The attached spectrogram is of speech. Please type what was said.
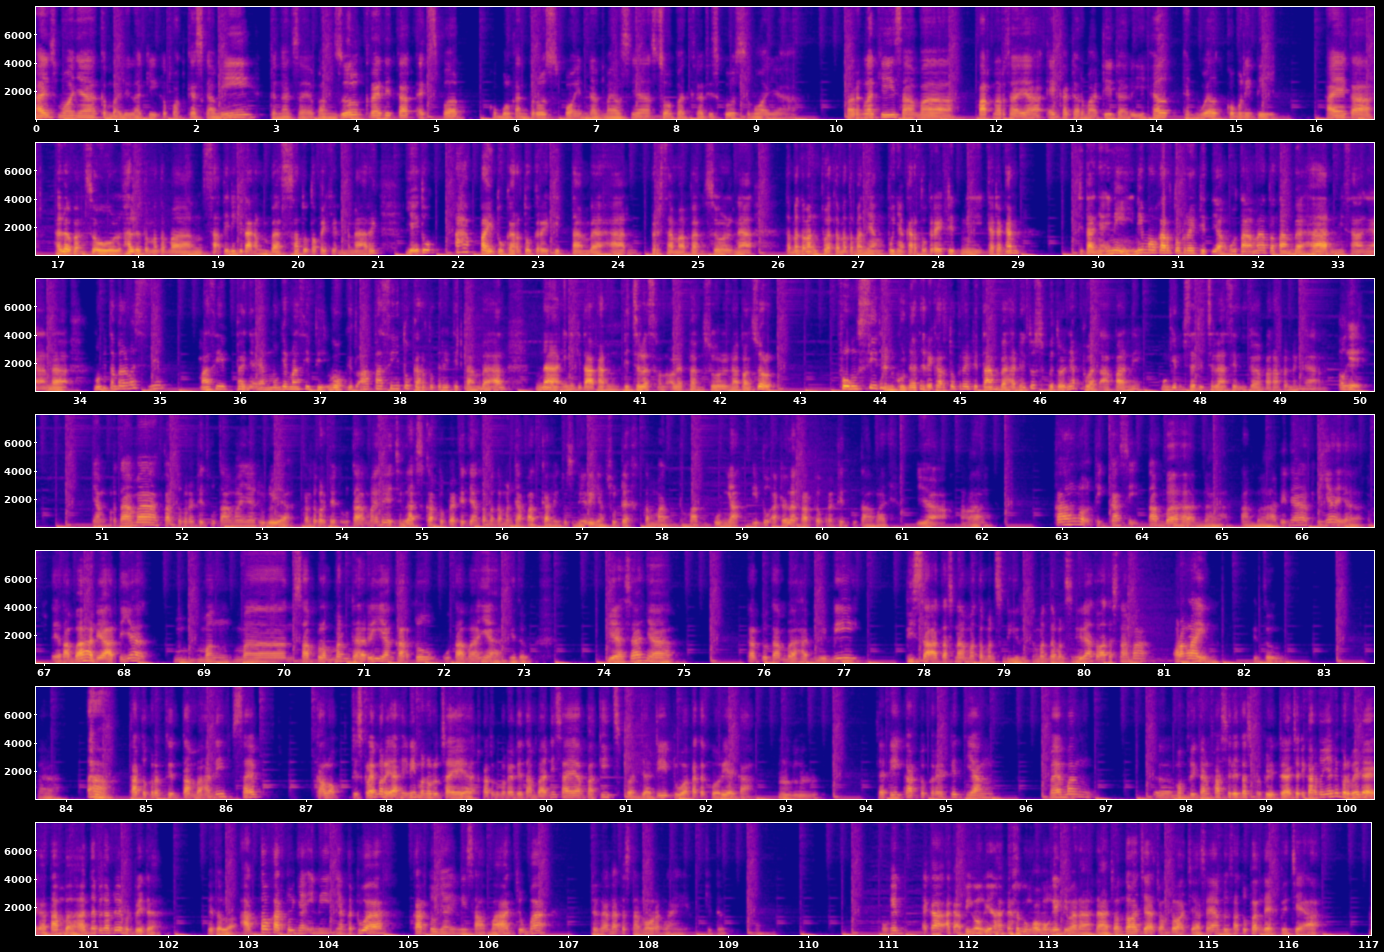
Hai semuanya, kembali lagi ke podcast kami dengan saya Bang Zul, Credit Card Expert. Kumpulkan terus poin dan milesnya sobat gratisku semuanya. Bareng lagi sama partner saya Eka Darmadi dari Health and Wealth Community. Hai Eka. Halo Bang Sul, halo teman-teman. Saat ini kita akan membahas satu topik yang menarik, yaitu apa itu kartu kredit tambahan bersama Bang Sul. Nah, teman-teman, buat teman-teman yang punya kartu kredit nih, kadang kan ditanya ini, ini mau kartu kredit yang utama atau tambahan misalnya. Nah, mungkin teman-teman masih masih banyak yang mungkin masih bingung gitu, apa sih itu kartu kredit tambahan? Nah, ini kita akan dijelaskan oleh Bang Sul. Nah, Bang Sul, fungsi dan guna dari kartu kredit tambahan itu sebetulnya buat apa nih? Mungkin bisa dijelasin ke para pendengar. Oke. Yang pertama kartu kredit utamanya dulu ya. Kartu kredit utama itu ya jelas kartu kredit yang teman-teman dapatkan itu sendiri yang sudah teman-teman punya itu adalah kartu kredit utamanya. Ya. Nah, kalau dikasih tambahan, nah tambahan ini artinya ya ya tambahan ya artinya mensuplemen dari yang kartu utamanya gitu biasanya kartu tambahan ini bisa atas nama teman sendiri, teman-teman sendiri atau atas nama orang lain gitu. Nah, kartu kredit tambahan ini saya kalau disclaimer ya, ini menurut saya ya, kartu kredit tambahan ini saya bagi menjadi dua kategori ya kak. Mm -hmm. Jadi kartu kredit yang memang e, memberikan fasilitas berbeda. Jadi kartunya ini berbeda ya kak, tambahan tapi kartunya berbeda gitu loh atau kartunya ini yang kedua kartunya ini sama cuma dengan atas nama orang lain gitu. Mungkin Eka agak bingung ya aku ngomongnya gimana. Nah contoh aja contoh aja. Saya ambil satu bank deh BCA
